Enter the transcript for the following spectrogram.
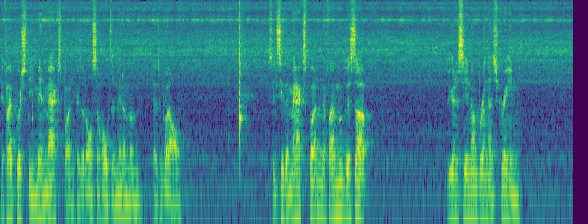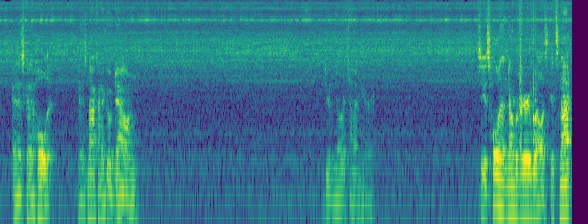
if I push the min-max button, because it also holds a minimum as well, so you see the max button, if I move this up, you're going to see a number on that screen, and it's going to hold it, and it's not going to go down do it another time here. See, it's holding that number very well. It's, it's, not,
